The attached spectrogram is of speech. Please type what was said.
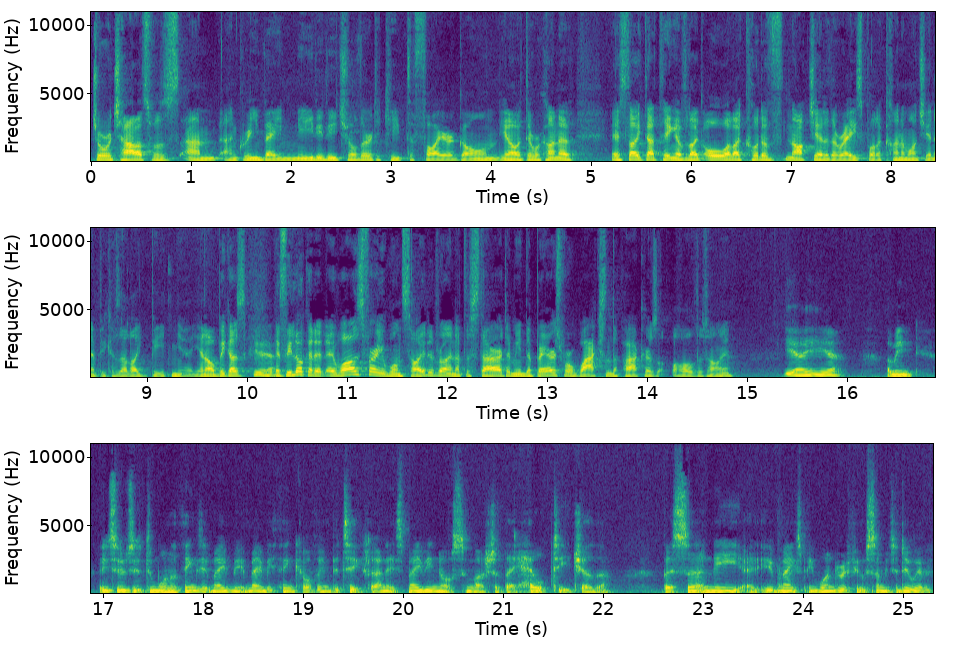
George Halas was and and Green Bay needed each other to keep the fire going. You know, they were kind of. It's like that thing of like, oh well, I could have knocked you out of the race, but I kind of want you in it because I like beating you. You know, because Yeah. if we look at it, it was very one-sided, Ryan, at the start. I mean, the Bears were waxing the Packers all the time. Yeah, yeah, yeah. I mean, it's, it's one of the things it made me it made me think of in particular, and it's maybe not so much that they helped each other, but certainly uh, it makes me wonder if it was something to do with.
